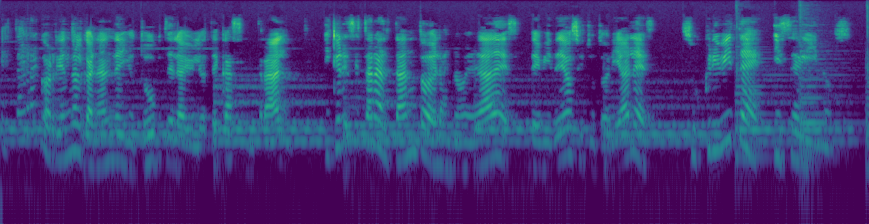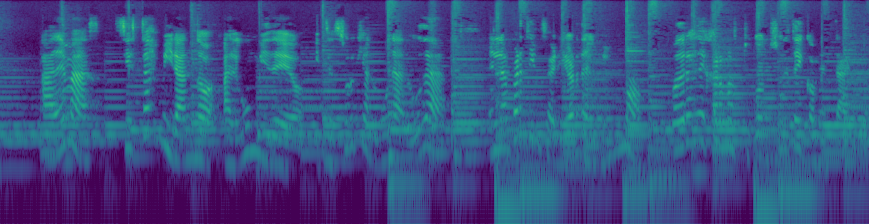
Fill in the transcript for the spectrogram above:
¿Estás recorriendo el canal de YouTube de la Biblioteca Central y querés estar al tanto de las novedades de videos y tutoriales? Suscríbete y seguinos. Además, si estás mirando algún video y te surge alguna duda, en la parte inferior del mismo podrás dejarnos tu consulta y comentario.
